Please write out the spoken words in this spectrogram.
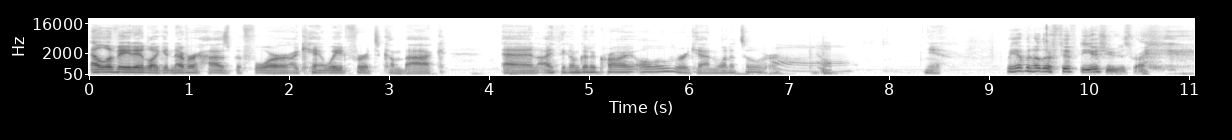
elevated like it never has before. I can't wait for it to come back. And I think I'm going to cry all over again when it's over. Yeah, We have another 50 issues, right?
